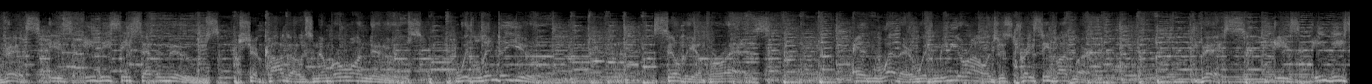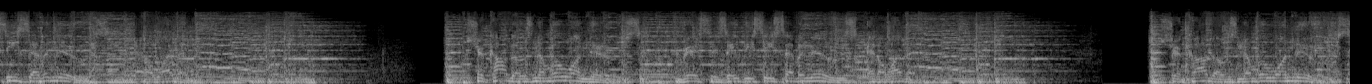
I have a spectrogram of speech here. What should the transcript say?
This is ABC 7 News, Chicago's number one news with Linda Yu, Sylvia Perez, and weather with meteorologist Tracy Butler. This is ABC 7 News at 11. Chicago's number one news. This is ABC 7 News at 11. Chicago's number one news.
